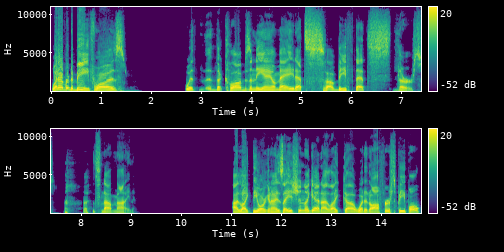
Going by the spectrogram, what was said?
Whatever the beef was with the clubs and the AMA, that's a beef that's theirs. it's not mine. I like the organization. Again, I like uh, what it offers people.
